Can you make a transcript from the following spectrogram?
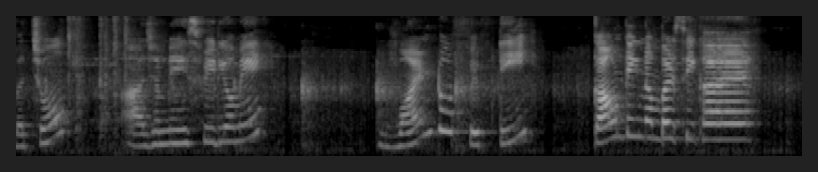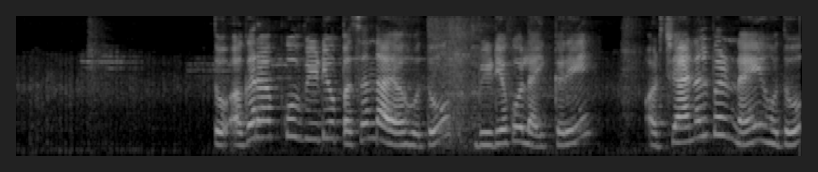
बच्चों, आज हमने इस वीडियो में one to fifty counting number सीखा है। तो अगर आपको वीडियो पसंद आया हो तो वीडियो को लाइक करें और चैनल पर नए हो तो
